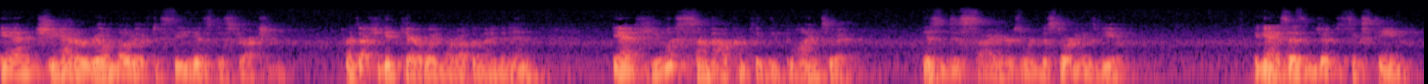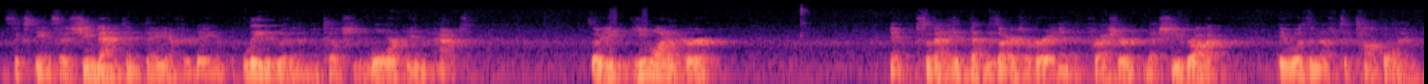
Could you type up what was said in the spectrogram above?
and she had a real motive to see his destruction. Turns out she did care way more about the money than him, and he was somehow completely blind to it. His desires were distorting his view. Again, it says in Judges 16, 16 says, She nagged him day after day and pleaded with him until she wore him out. So he, he wanted her. And so that, that desire for her and the pressure that she brought, it was enough to topple him.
